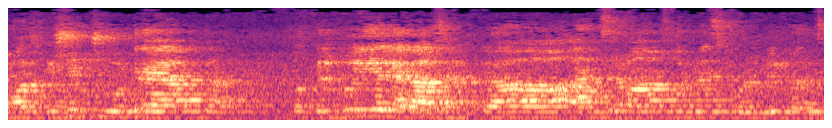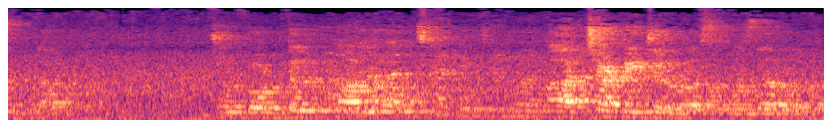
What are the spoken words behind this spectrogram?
और क्वेश्चन छूट रहा है आपका तो बिल्कुल ये लगा सकते हो। आंसर वहाँ फुल स्कूल भी बन सकता है जो टोटल मान लो अच्छा टीचर बना। अच्छा होगा समझदार होगा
